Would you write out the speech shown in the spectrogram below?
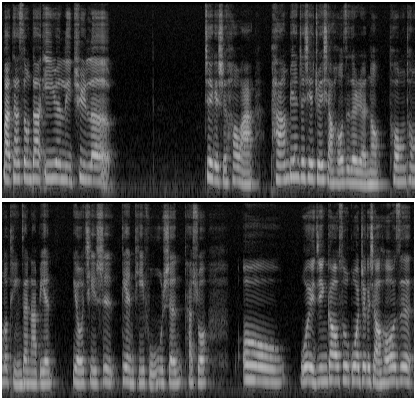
把他送到医院里去了。这个时候啊，旁边这些追小猴子的人哦，通通都停在那边。尤其是电梯服务生，他说：“哦，我已经告诉过这个小猴子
